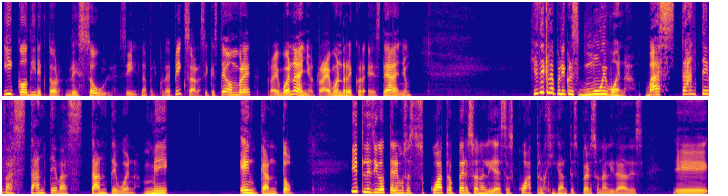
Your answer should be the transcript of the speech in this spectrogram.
y codirector de Soul, ¿sí? La película de Pixar. Así que este hombre trae buen año, trae buen récord este año. Y es de que la película es muy buena, bastante, bastante, bastante buena. Me encantó. Y les digo, tenemos estas cuatro personalidades, estas cuatro gigantes personalidades eh,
